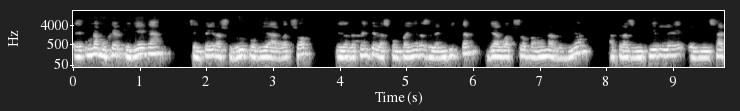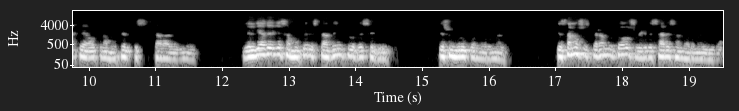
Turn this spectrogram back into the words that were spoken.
Eh, una mujer que llega, se integra a su grupo vía WhatsApp y de repente las compañeras la invitan vía WhatsApp a una reunión a transmitirle el mensaje a otra mujer que se estaba viviendo. Y el día de hoy esa mujer está dentro de ese grupo, que es un grupo normal. Estamos esperando todos regresar a esa normalidad.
